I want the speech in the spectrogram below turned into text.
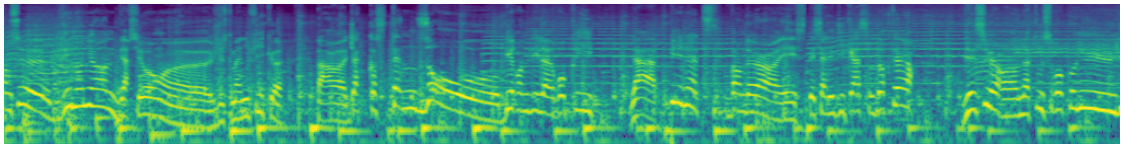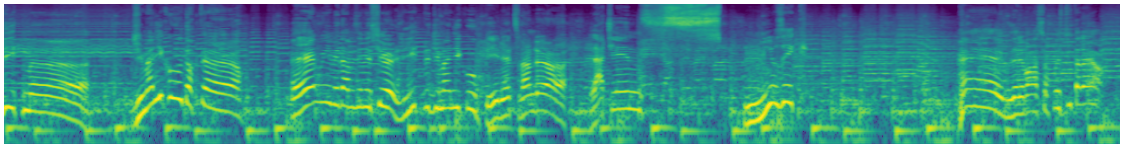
Chanceux, Green Onion, version euh, juste magnifique par Jack Costenzo. Lee a repris la Peanut Bander et spécial dédicace au docteur. Bien sûr, on a tous reconnu rythme du Manicou, docteur. Eh oui, mesdames et messieurs, rythme du Manicou, Peanut Bander, Latin Music. Eh, vous allez voir la surprise tout à l'heure.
